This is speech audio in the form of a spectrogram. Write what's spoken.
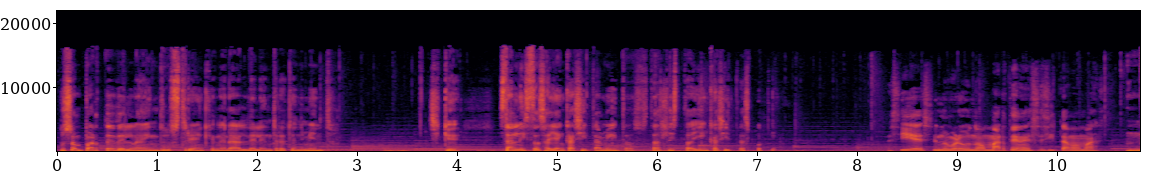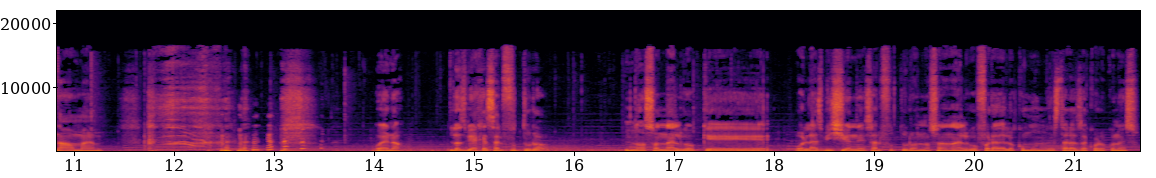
pues, son parte de la industria en general del entretenimiento. Así que, ¿están listos allá en casita, amiguitos? ¿Estás listo ahí en casita, Spotty? Así es, número uno, Marte necesita mamás. No, mam. bueno, los viajes al futuro no son algo que... o las visiones al futuro no son algo fuera de lo común, estarás de acuerdo con eso.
